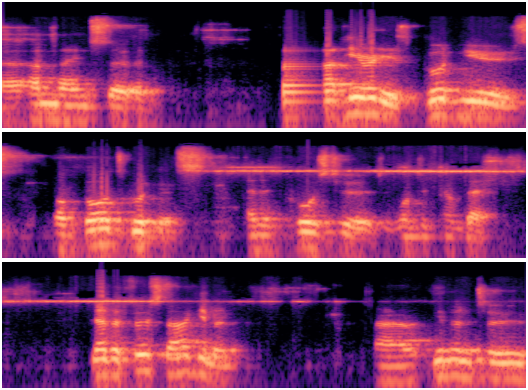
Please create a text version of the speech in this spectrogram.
uh, unnamed servant. But, but here it is good news of God's goodness, and it caused her to want to come back. Now, the first argument uh, given to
